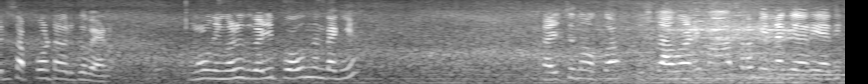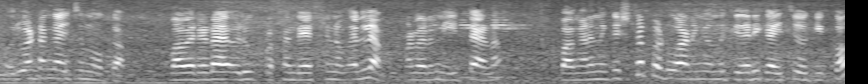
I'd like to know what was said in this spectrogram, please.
ഒരു സപ്പോർട്ട് അവർക്ക് വേണം. നിങ്ങൾ ഇതുവഴി പോകുന്നുണ്ടെങ്കിൽ കഴിച്ചു നോക്കാം ഇഷ്ടമാവുകയാണെങ്കിൽ മാത്രം പിന്നെ കയറിയാൽ മതി. ഒരു വട്ടം കഴിച്ചു നോക്കാം. അപ്പോൾ അവരുടെ ഒരു പ്രസന്റേഷനും എല്ലാം വളരെ നീറ്റാണ് അപ്പോൾ അങ്ങനെ നിങ്ങൾക്ക് ഇഷ്ടപ്പെടുവാണെങ്കിൽ ഒന്ന് കയറി കഴിച്ചു നോക്കിക്കോ.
